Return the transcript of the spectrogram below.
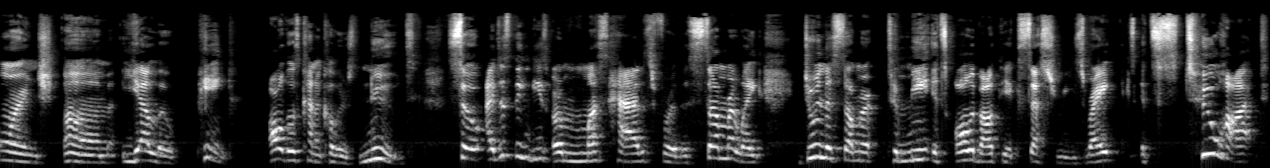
orange, um, yellow, pink, all those kind of colors, nudes. So I just think these are must-haves for the summer. Like during the summer, to me, it's all about the accessories, right? It's too hot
